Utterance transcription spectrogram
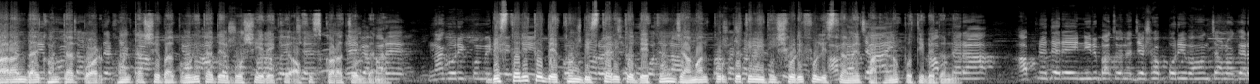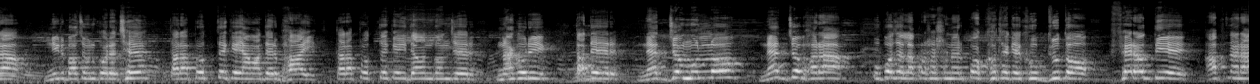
বারান্দায় ঘণ্টার পর ঘণ্টা সেবা গ্রহীতাদের বসিয়ে রেখে অফিস করা চলবে না। বিস্তারিত দেখুন বিস্তারিত দেখুন জামালপুর প্রতিনিধি শরীফুল ইসলামের পাঠানো প্রতিবেদনে। আপনাদের এই নির্বাচনে যেসব পরিবহন চালকেরা নির্বাচন করেছে তারা প্রত্যেকেই আমাদের ভাই তারা প্রত্যেকেই দেওয়ানগঞ্জের নাগরিক। তাদের ন্যায্য মূল্য ন্যায্য ভাড়া উপজেলা প্রশাসনের পক্ষ থেকে খুব দ্রুত ফেরত দিয়ে আপনারা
